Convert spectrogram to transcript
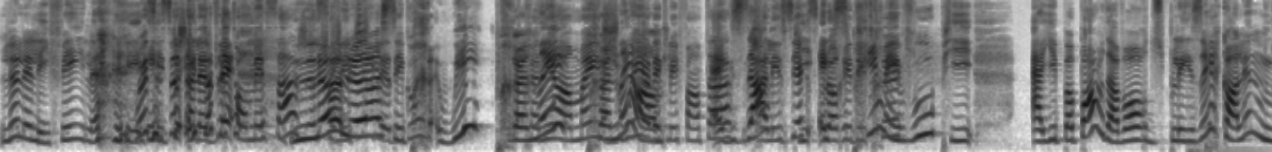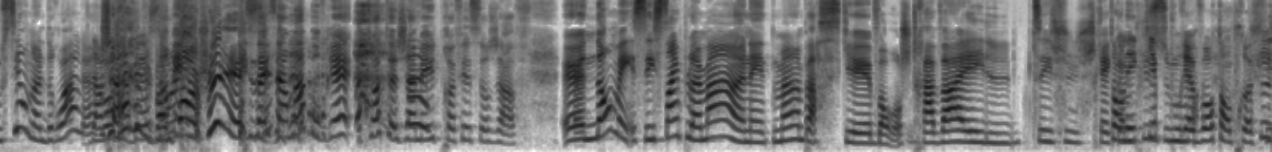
là, là, les filles, là. Oui, c'est ça, j'allais dire ton message. Là, là, c'est. pre- Oui, prenez. Prenez en main, prenez jouez en- avec les fantasmes, Exact. allez-y explorer des trucs. Exprimez-vous, puis ayez pas peur d'avoir du plaisir. Colin, nous aussi, on a le droit, là. D'avoir me pencher. Sincèrement, pour vrai, toi, t'as jamais eu de profil sur JAF. Euh, non, mais c'est simplement, honnêtement, parce que, bon, je travaille, tu sais, je, je serais Ton comme équipe plus pourrait voir ton C'est profil.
